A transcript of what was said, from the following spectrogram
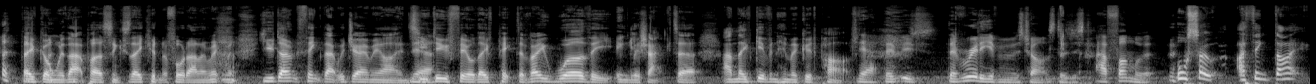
they they've gone with that person because they couldn't afford Alan Rickman you don't think that with Jeremy Irons Yeah. you do feel they've picked a very worthy English actor and they've given him a good part Yeah, they've, they've really given him his chance to just have fun with it. also, I think Die,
